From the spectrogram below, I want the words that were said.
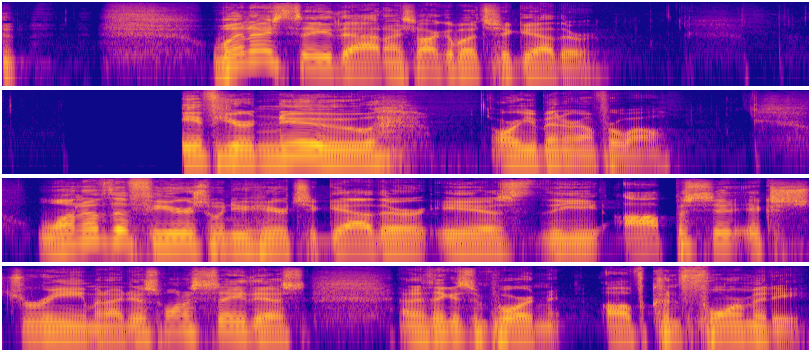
when I say that, and I talk about together, if you're new or you've been around for a while, one of the fears when you hear together is the opposite extreme, and I just want to say this, and I think it's important, of conformity.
